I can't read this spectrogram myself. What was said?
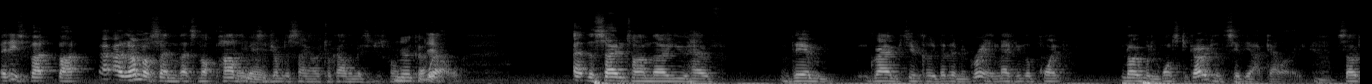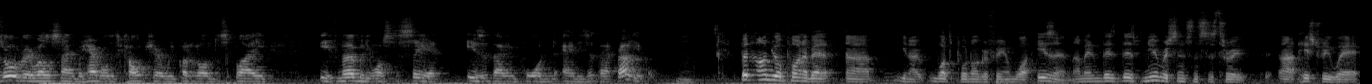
It is, but but and I'm not saying that that's not part of the message. I'm just saying I took other messages from it Okay. as well. At the same time, though, you have them, Graeme particularly, but them agreeing, making the point nobody wants to go to the City Art Gallery. Mm. So it's all very well saying we have all this culture, we've got it on display. If nobody wants to see it, is it that important and is it that valuable? But on your point about uh, you know what's pornography and what isn't, I mean, there's there's numerous instances through art history where,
